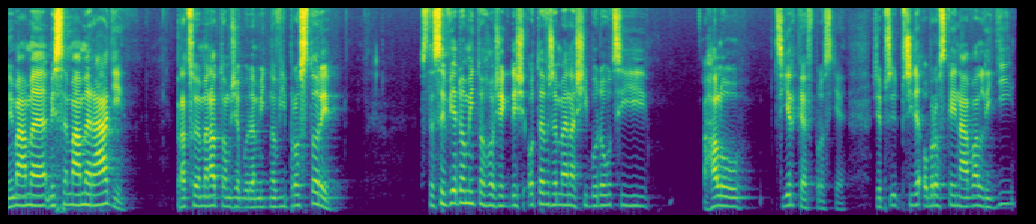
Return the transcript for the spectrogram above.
My, máme, my se máme rádi. Pracujeme na tom, že budeme mít nový prostory. Jste si vědomi toho, že když otevřeme naší budoucí halu, církev prostě, že přijde obrovský nával lidí?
